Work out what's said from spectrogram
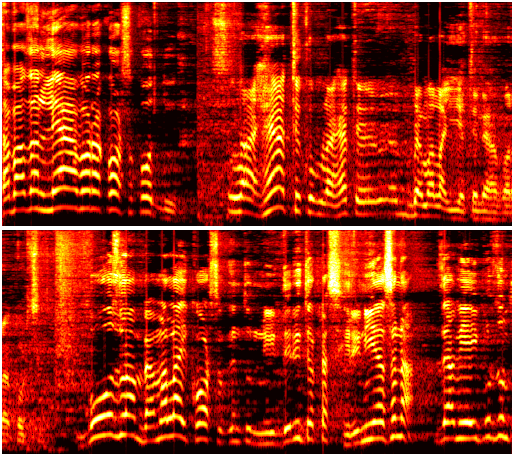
তা বাজান লেয়াপড়া করছ কত দূর না হ্যাঁতে কম না হ্যাঁতে বেমালা ইয়েতে লেখাপড়া করছি। বুঝলাম বেমালাই করছ কিন্তু নির্ধারিত একটা শ্রেণি আছে না যে আমি এই পর্যন্ত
